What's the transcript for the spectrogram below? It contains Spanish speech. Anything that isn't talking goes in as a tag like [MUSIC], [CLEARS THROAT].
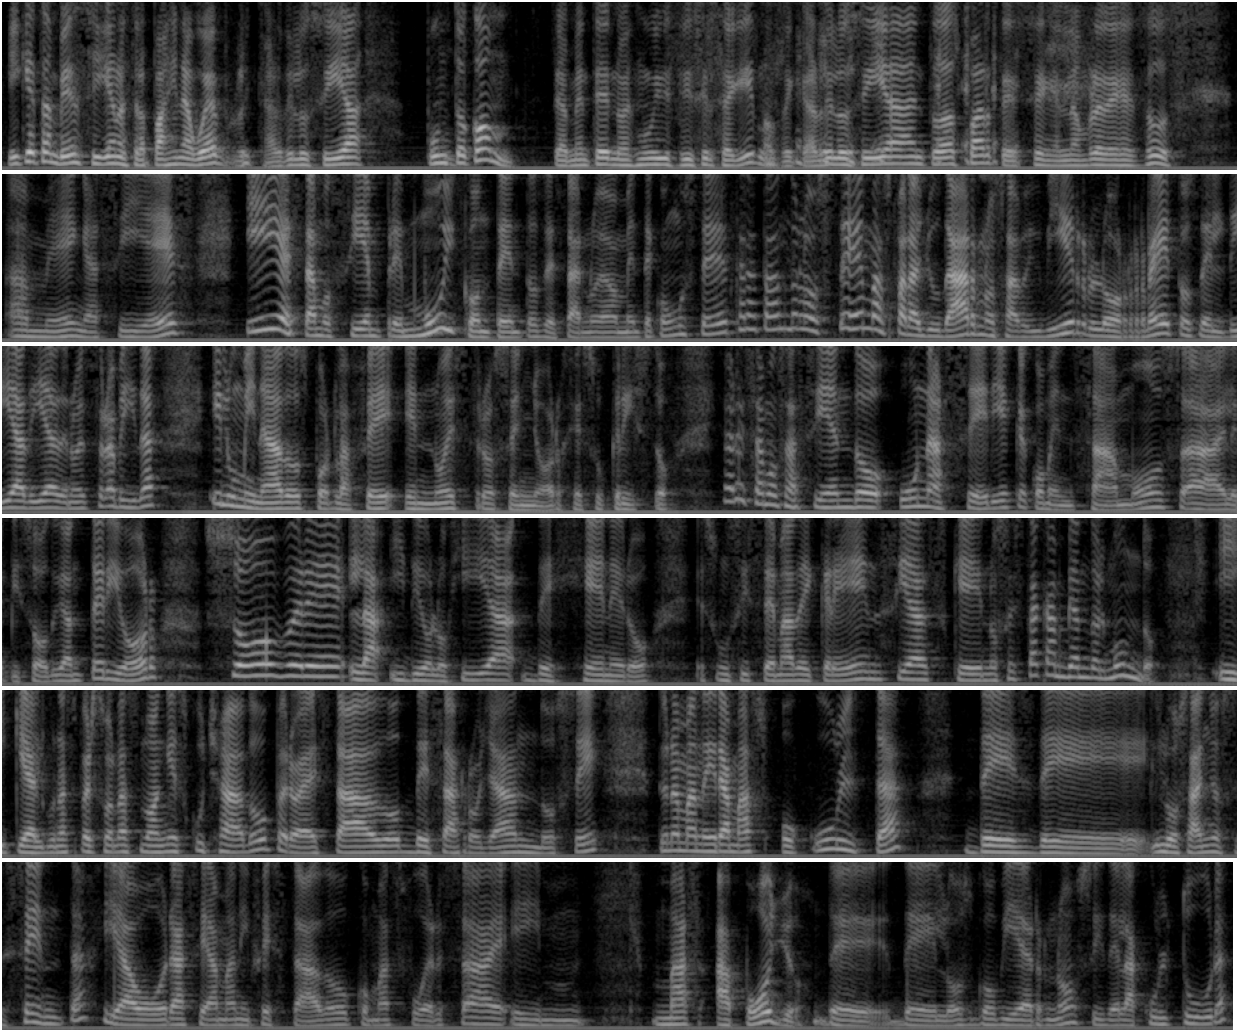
y que también siguen nuestra página web ricardoylucía.com. Realmente no es muy difícil seguirnos, Ricardo y Lucía en todas partes, en el nombre de Jesús. Amén, así es. Y estamos siempre muy contentos de estar nuevamente con ustedes tratando los temas para ayudarnos a vivir los retos del día a día de nuestra vida, iluminados por la fe en nuestro Señor Jesucristo. Y ahora estamos haciendo una serie que comenzamos ah, el episodio anterior sobre la ideología de género. Es un sistema de creencias que nos está cambiando el mundo y que algunas personas no han escuchado, pero ha estado desarrollándose de una manera más oculta desde los años 60 y ahora se ha manifestado con más fuerza y más apoyo de, de los gobiernos y de la cultura.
